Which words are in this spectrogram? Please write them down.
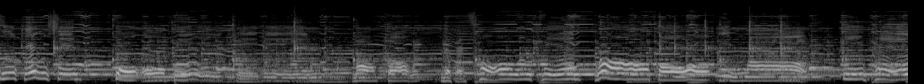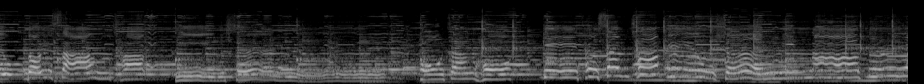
是偏心，不必听。我讲一个苍天，我报应我，低头来生贼要生命，可怎可低头生贼要生命那对呀？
